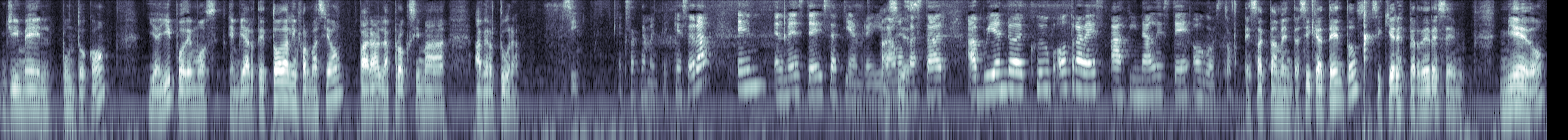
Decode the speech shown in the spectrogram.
gmail.com y allí podemos enviarte toda la información para la próxima abertura. sí. Exactamente, que será en el mes de septiembre y Así vamos a es. estar abriendo el club otra vez a finales de agosto. Exactamente, así que atentos, si quieres perder ese miedo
